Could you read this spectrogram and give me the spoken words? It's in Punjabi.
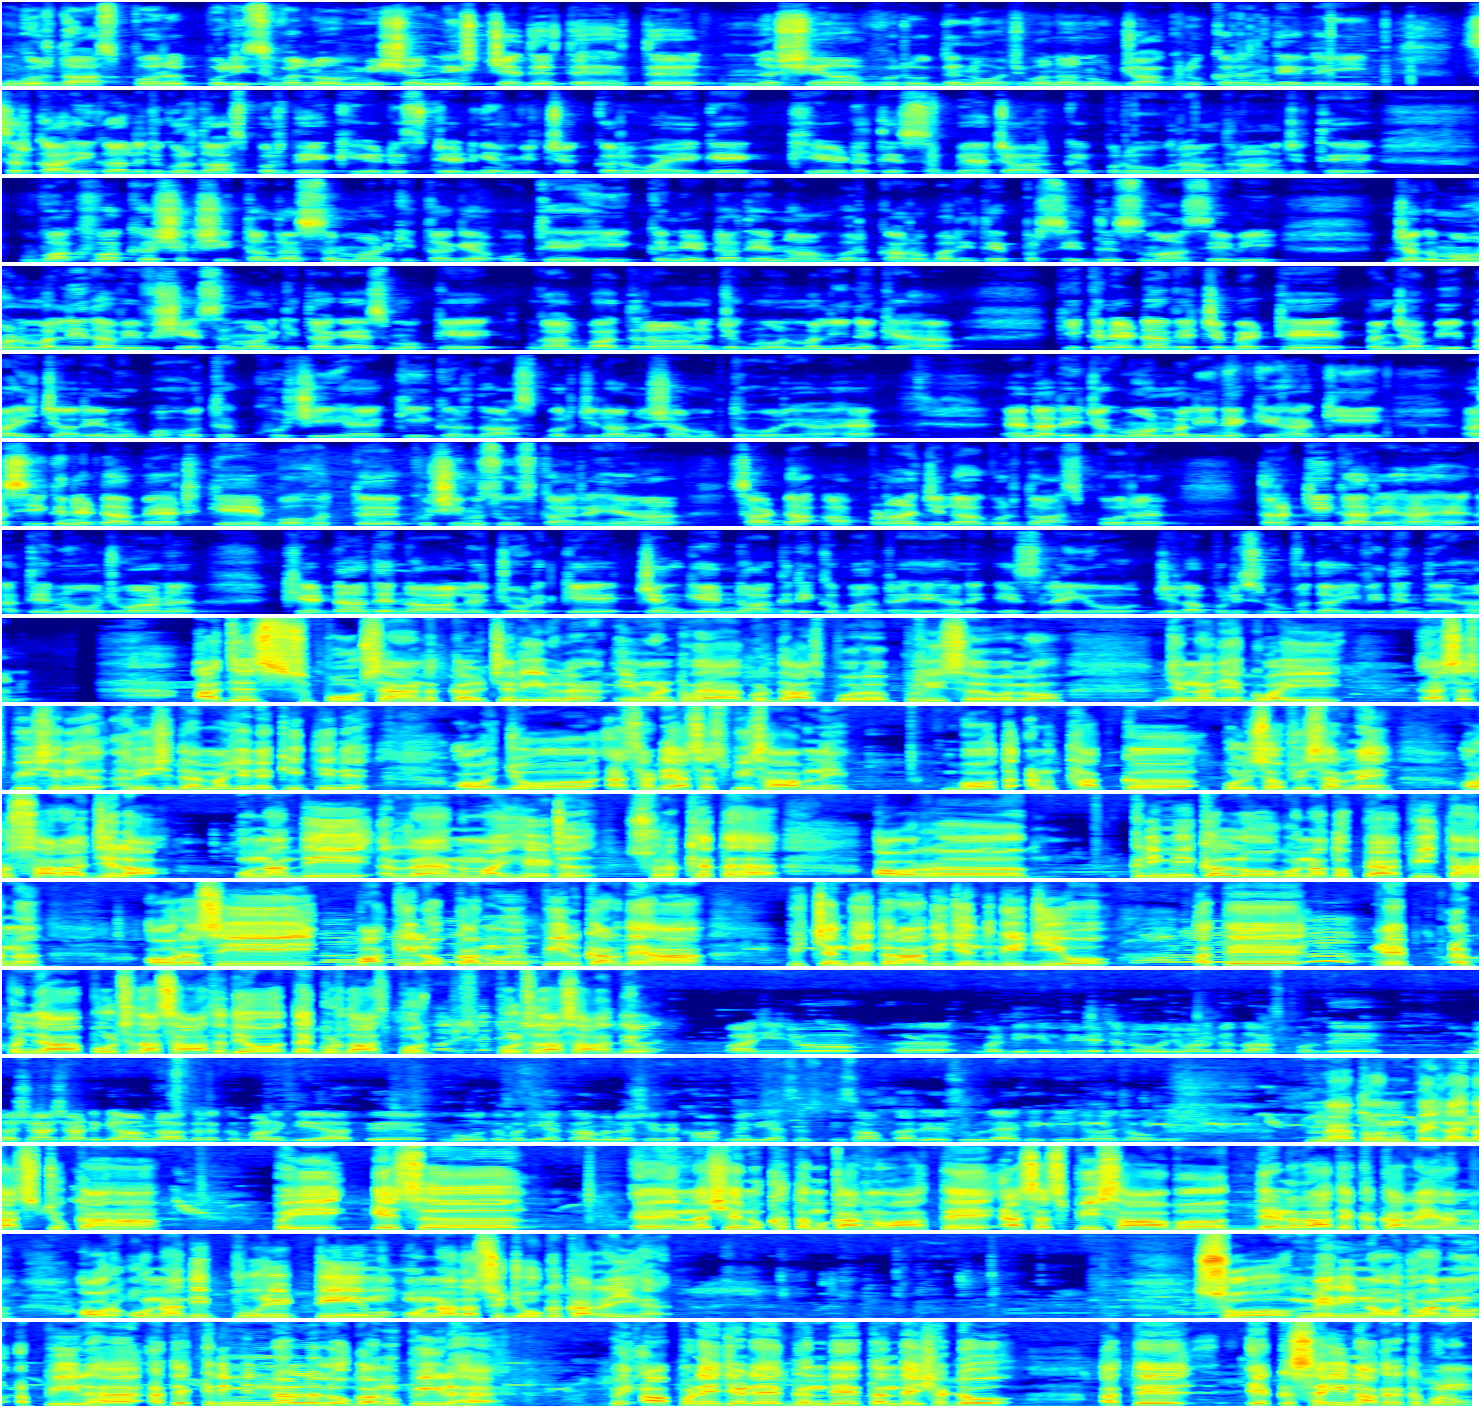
ਗੁਰਦਾਸਪੁਰ ਪੁਲਿਸ ਵੱਲੋਂ ਮਿਸ਼ਨ ਨਿਸ਼ਚੇ ਦੇ ਤਹਿਤ ਨਸ਼ਿਆਂ ਵਿਰੁੱਧ ਨੌਜਵਾਨਾਂ ਨੂੰ ਜਾਗਰੂਕ ਕਰਨ ਦੇ ਲਈ ਸਰਕਾਰੀ ਕਾਲਜ ਗੁਰਦਾਸਪੁਰ ਦੇ ਖੇਡ ਸਟੇਡੀਅਮ ਵਿੱਚ ਕਰਵਾਏ ਗਏ ਖੇਡ ਅਤੇ ਸੱਭਿਆਚਾਰਕ ਪ੍ਰੋਗਰਾਮ ਦੌਰਾਨ ਜਿੱਥੇ ਵੱਖ-ਵੱਖ ਸ਼ਖਸੀਅਤਾਂ ਦਾ ਸਨਮਾਨ ਕੀਤਾ ਗਿਆ, ਉੱਥੇ ਹੀ ਕੈਨੇਡਾ ਦੇ ਨਾਮਵਰ ਕਾਰੋਬਾਰੀ ਤੇ ਪ੍ਰਸਿੱਧ ਸਮਾਜ ਸੇਵੀ ਜਗਮੋਹਨ ਮੱਲੀ ਦਾ ਵੀ ਵਿਸ਼ੇਸ਼ ਸਨਮਾਨ ਕੀਤਾ ਗਿਆ। ਇਸ ਮੌਕੇ ਗੱਲਬਾਤ ਦੌਰਾਨ ਜਗਮੋਹਨ ਮੱਲੀ ਨੇ ਕਿਹਾ ਕਿ ਕੈਨੇਡਾ ਵਿੱਚ ਬੈਠੇ ਪੰਜਾਬੀ ਭਾਈਚਾਰੇ ਨੂੰ ਬਹੁਤ ਖੁਸ਼ੀ ਹੈ ਕਿ ਗੁਰਦਾਸਪੁਰ ਜ਼ਿਲ੍ਹਾ ਨਸ਼ਾ ਮੁਕਤ ਹੋ ਰਿਹਾ ਹੈ। ਐਨਆਰਆਈ ਜਗਮੋਹਨ ਮਲੀ ਨੇ ਕਿਹਾ ਕਿ ਅਸੀਂ ਕੈਨੇਡਾ ਬੈਠ ਕੇ ਬਹੁਤ ਖੁਸ਼ੀ ਮਹਿਸੂਸ ਕਰ ਰਹੇ ਹਾਂ। ਸਾਡਾ ਆਪਣਾ ਜ਼ਿਲ੍ਹਾ ਗੁਰਦਾਸਪੁਰ ਤਰੱਕੀ ਕਰ ਰਿਹਾ ਹੈ ਅਤੇ ਨੌਜਵਾਨ ਖੇਡਾਂ ਦੇ ਨਾਲ ਜੁੜ ਕੇ ਚੰਗੇ ਨਾਗਰਿਕ ਬਣ ਰਹੇ ਹਨ। ਇਸ ਲਈ ਉਹ ਜ਼ਿਲ੍ਹਾ ਪੁਲਿਸ ਨੂੰ ਵਧਾਈ ਵੀ ਦਿੰਦੇ ਹਨ। ਅੱਜ ਸਪੋਰਟਸ ਐਂਡ ਕਲਚਰ ਇਵੈਂਟ ਹੋਇਆ ਗੁਰਦਾਸਪੁਰ ਪੁਲਿਸ ਵੱਲੋਂ। ਜਿਨ੍ਹਾਂ ਦੀ ਅਗਵਾਈ ਐਸਐਸਪੀ ਸ਼੍ਰੀ ਹਰੀਸ਼ ਦੈਮਾ ਜੀ ਨੇ ਕੀਤੀ ਨੇ ਔਰ ਜੋ ਐ- ਸਾਡੇ ਐਸਐਸਪੀ ਸਾਹਿਬ ਨੇ ਬਹੁਤ ਅਣਥੱਕ ਪੁਲਿਸ ਅਫੀਸਰ ਨੇ ਔਰ ਸਾਰਾ ਜ਼ਿਲ੍ਹਾ ਉਹਨਾਂ ਦੀ ਰਹਿਨਮਾਈ ਹੇਠ ਸੁਰੱਖਿਅਤ ਹੈ ਔਰ ਕ੍ਰਿਮੀਕਲ ਲੋਕ ਉਹਨਾਂ ਤੋਂ ਭੈ ਭੈਭੀਤ ਹਨ ਔਰ ਅਸੀਂ ਬਾਕੀ ਲੋਕਾਂ ਨੂੰ ਅਪੀਲ ਕਰਦੇ ਹਾਂ ਵੀ ਚੰਗੀ ਤਰ੍ਹਾਂ ਦੀ ਜ਼ਿੰਦਗੀ ਜੀਓ ਅਤੇ ਇਹ ਪੰਜਾਬ ਪੁਲਿਸ ਦਾ ਸਾਥ ਦਿਓ ਤੇ ਗੁਰਦਾਸਪੁਰ ਪੁਲਿਸ ਦਾ ਸਾਥ ਦਿਓ। ਭਾਜੀ ਜੋ ਵੱਡੀ ਗਿਣਤੀ ਵਿੱਚ ਨੌਜਵਾਨ ਗੁਰਦਾਸਪੁਰ ਦੇ ਨਸ਼ਾ ਛੱਡ ਕੇ ਆਮ ਨਾਗਰਿਕ ਬਣ ਗਏ ਆ ਤੇ ਬਹੁਤ ਵਧੀਆ ਕੰਮ ਨਸ਼ੇ ਦੇ ਖਾਤਮੇ ਲਈ ਐਸਐਸਪੀ ਸਾਹਿਬ ਕਰ ਰਹੇ ਇਸ ਨੂੰ ਲੈ ਕੇ ਕੀ ਕਹਿਣਾ ਚਾਹੋਗੇ? ਮੈਂ ਤੁਹਾਨੂੰ ਪਹਿਲਾਂ ਹੀ ਦੱਸ ਚੁੱਕਾ ਹਾਂ ਵੀ ਇਸ ਨਸ਼ੇ ਨੂੰ ਖਤਮ ਕਰਨ ਵਾਸਤੇ ਐਸਐਸਪੀ ਸਾਹਿਬ ਦਿਨ ਰਾਤ ਇੱਕ ਕਰ ਰਹੇ ਹਨ ਔਰ ਉਹਨਾਂ ਦੀ ਪੂਰੀ ਟੀਮ ਉਹਨਾਂ ਦਾ ਸਹਿਯੋਗ ਕਰ ਰਹੀ ਹੈ। ਸੋ ਮੇਰੀ ਨੌਜਵਾਨ ਨੂੰ ਅਪੀਲ ਹੈ ਅਤੇ ਕ੍ਰਿਮੀਨਲ ਲੋਕਾਂ ਨੂੰ ਅਪੀਲ ਹੈ ਵੀ ਆਪਣੇ ਜਿਹੜੇ ਗੰਦੇ ਧੰਦੇ ਛੱਡੋ ਅਤੇ ਇੱਕ ਸਹੀ ਨਾਗਰਿਕ ਬਣੋ।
